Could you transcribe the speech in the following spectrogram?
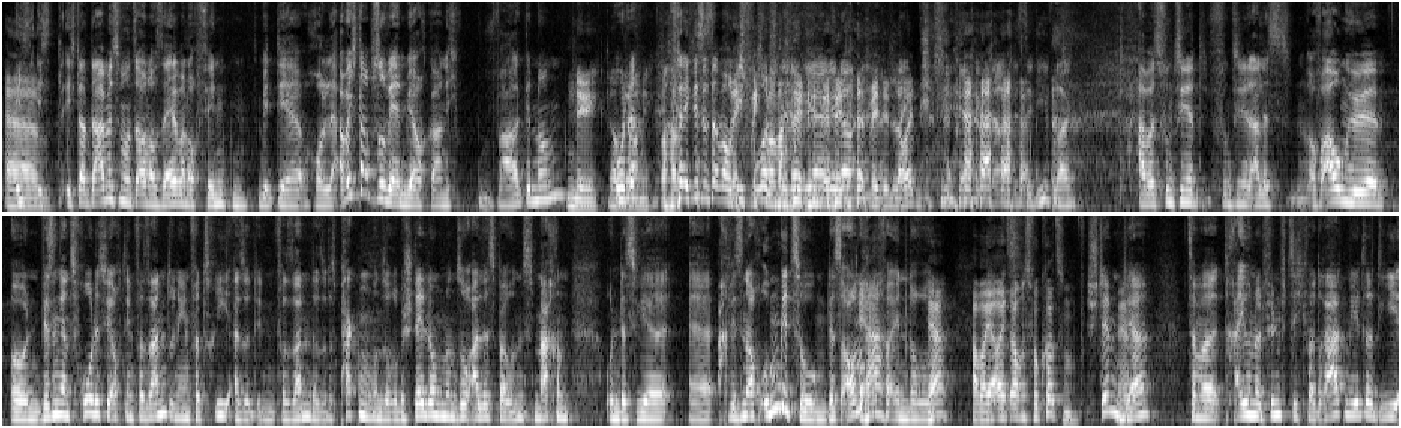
Ähm, Ich, ich, ich glaube, da müssen wir uns auch noch selber noch finden mit der Rolle. Aber ich glaube, so werden wir auch gar nicht wahrgenommen. nee, glaube ich auch nicht. Vielleicht ist es aber auch Vielleicht die man mal Vorstellung. mit, ja, genau. mit, mit den Leuten. ja, genau, das ist ja die Frage. Aber es funktioniert, funktioniert alles auf Augenhöhe und wir sind ganz froh, dass wir auch den Versand und den Vertrieb, also den Versand, also das Packen, unsere Bestellungen und so alles bei uns machen und dass wir, äh, ach, wir sind auch umgezogen, das ist auch noch eine Veränderung. Ja, aber ja, jetzt auch erst vor kurzem. Stimmt, ja. Jetzt haben wir 350 Quadratmeter, die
